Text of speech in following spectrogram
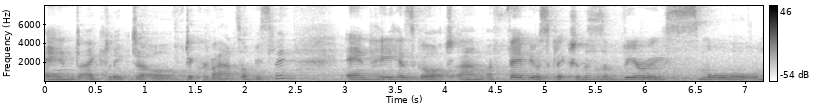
and a collector of decorative arts, obviously and he has got um, a fabulous collection. This is a very small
